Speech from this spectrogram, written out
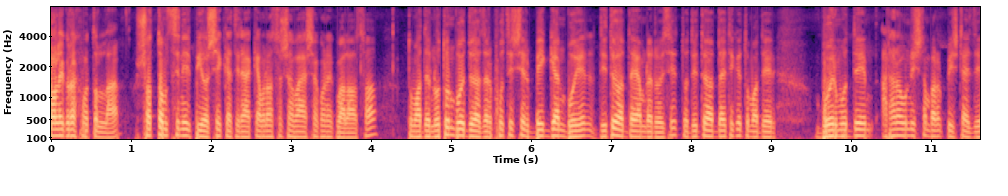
আসসালামাইকুম রহমতুল্লাহ। সপ্তম শ্রেণির প্রিয় শিক্ষার্থীরা, কেমন আছো সবাই? আশা অনেক ভালো আছো। তোমাদের নতুন বই দুই হাজার পঁচিশের বিজ্ঞান বইয়ের দ্বিতীয় অধ্যায় আমরা রয়েছি। তো দ্বিতীয় অধ্যায় থেকে তোমাদের বইয়ের মধ্যে আঠারো উনিশ নম্বর পৃষ্ঠায় যে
